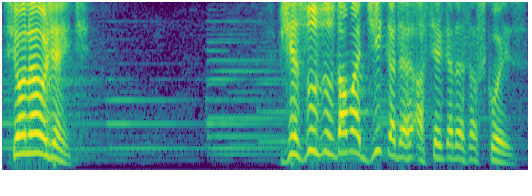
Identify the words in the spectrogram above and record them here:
Sim ou não, gente? Jesus nos dá uma dica acerca dessas coisas.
